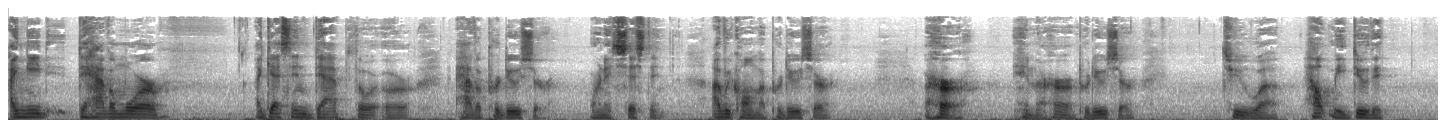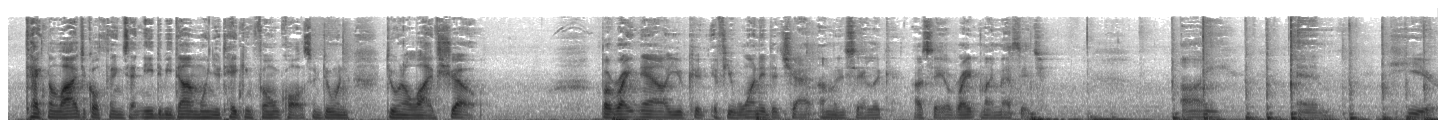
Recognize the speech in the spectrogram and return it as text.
I need to have a more, I guess, in depth or, or have a producer or an assistant. I would call him a producer, her, him or her, a producer, to uh, help me do the technological things that need to be done when you're taking phone calls and doing doing a live show. But right now, you could, if you wanted to chat, I'm going to say, look, I'll say, write my message. I am here.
